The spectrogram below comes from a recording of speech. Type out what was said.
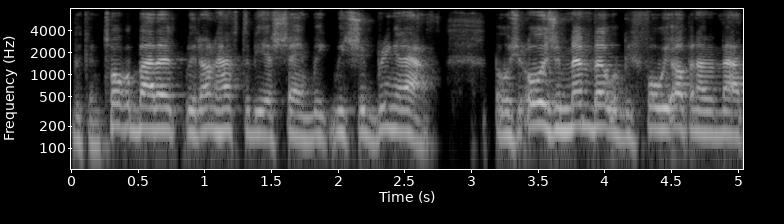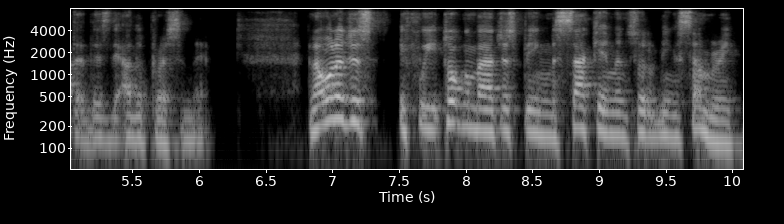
We can talk about it. We don't have to be ashamed. We, we should bring it out. But we should always remember before we open our mouth that there's the other person there. And I want to just, if we're talking about just being masakim and sort of being a summary,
